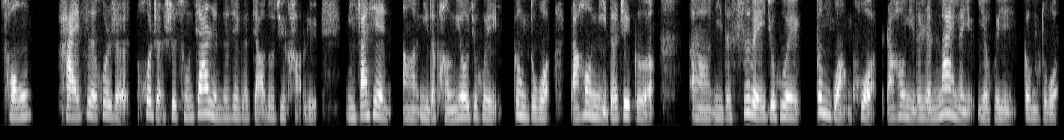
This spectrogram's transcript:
从孩子或者或者是从家人的这个角度去考虑，你发现啊，你的朋友就会更多，然后你的这个啊，你的思维就会更广阔，然后你的人脉呢也也会更多。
